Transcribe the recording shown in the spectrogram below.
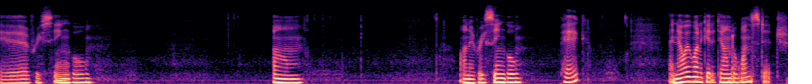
every single um, on every single peg And now we want to get it down to one stitch,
